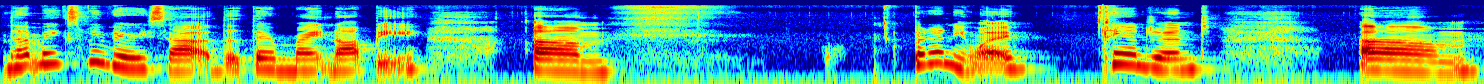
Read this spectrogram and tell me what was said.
that makes me very sad that there might not be. Um, but anyway, tangent. Um,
